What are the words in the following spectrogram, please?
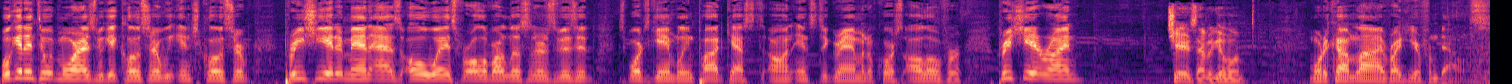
We'll get into it more as we get closer. We inch closer. Appreciate it, man. As always, for all of our listeners, visit Sports Gambling Podcast on Instagram and, of course, all over. Appreciate it, Ryan. Cheers. Have a good one. More to come live right here from Dallas.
